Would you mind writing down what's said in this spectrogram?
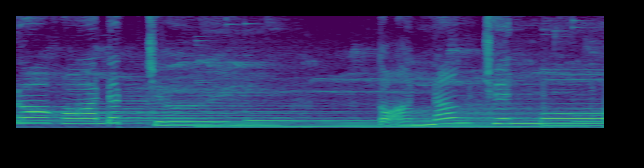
đó hoa đất trời tỏa nắng trên môi.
